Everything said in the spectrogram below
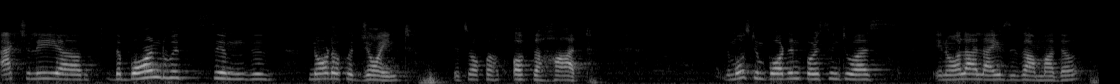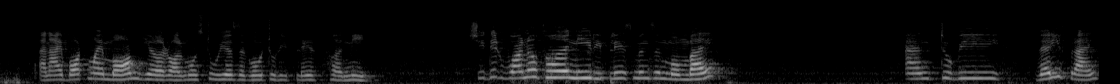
Actually, uh, the bond with SIMS is not of a joint, it's of, a, of the heart. The most important person to us in all our lives is our mother. And I bought my mom here almost two years ago to replace her knee. She did one of her knee replacements in Mumbai. And to be very frank,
